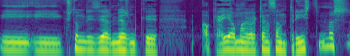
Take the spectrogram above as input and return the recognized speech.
E, e costumo dizer mesmo que ok, é uma canção triste, mas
